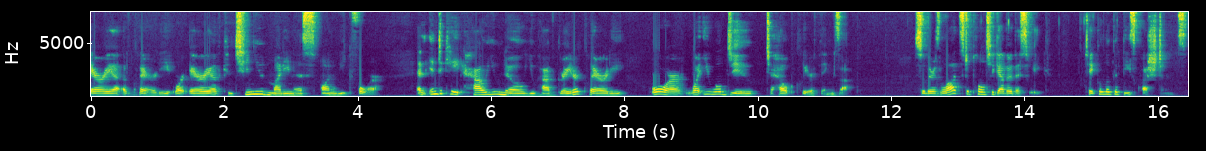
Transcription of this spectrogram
area of clarity or area of continued muddiness on week four and indicate how you know you have greater clarity or what you will do to help clear things up. So there's lots to pull together this week. Take a look at these questions.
